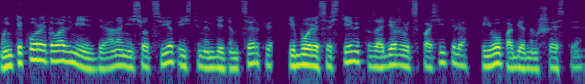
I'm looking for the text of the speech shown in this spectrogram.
Мантикора — это возмездие, она несет свет истинным детям церкви и борется с теми, кто задерживает Спасителя в его победном шествии.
